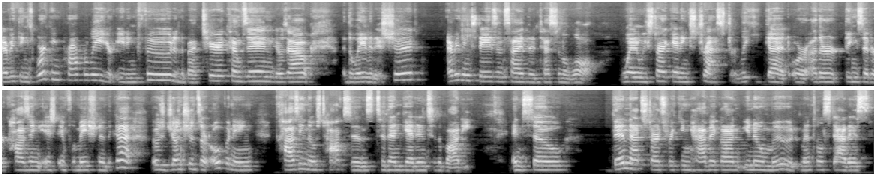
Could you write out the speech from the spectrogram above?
everything's working properly, you're eating food and the bacteria comes in, goes out the way that it should, everything stays inside the intestinal wall when we start getting stressed or leaky gut or other things that are causing inflammation in the gut, those junctions are opening, causing those toxins to then get into the body. And so then that starts wreaking havoc on, you know, mood, mental status,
